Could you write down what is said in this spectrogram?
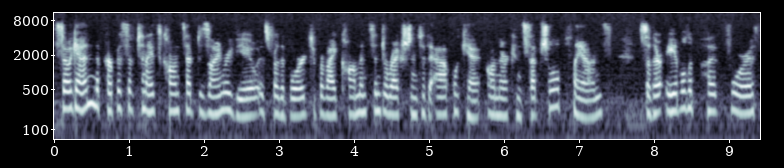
So again, the purpose of tonight's concept design review is for the board to provide comments and direction to the applicant on their conceptual plans so they're able to put forth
